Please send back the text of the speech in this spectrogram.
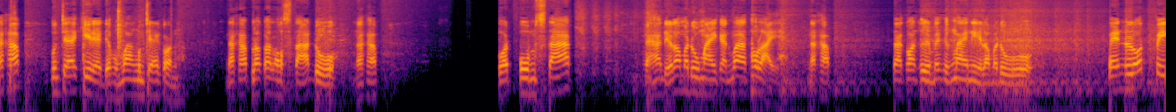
นะครับ กุญแจคีย์เลยเดี๋ยวผมวางกุญแจก่อนนะครับ แล้วก็ลองสตาร์ทดูนะครับ กดปุ่มสตาร์ทนะฮะเดี๋ยวเรามาดูไมค์กันว่าเท่าไหร่นะครับ แต่ก่อนอื่นไปถึงไมค์นี่เรามาดู เป็นรถปี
